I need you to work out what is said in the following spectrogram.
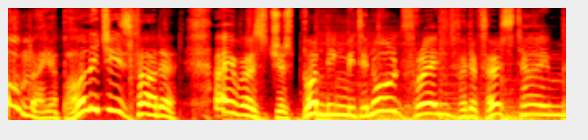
oh, my apologies, Father. I was just bonding with an old friend for the first time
